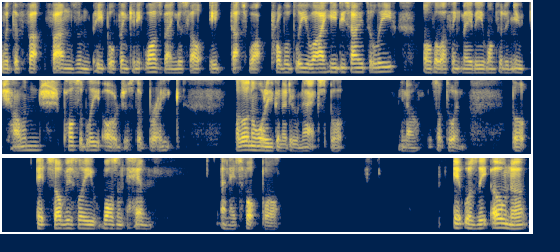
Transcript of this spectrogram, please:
with the fa- fans and people thinking it was Wenger's fault, he, that's what probably why he decided to leave. Although I think maybe he wanted a new challenge, possibly, or just a break. I don't know what he's going to do next, but you know, it's up to him. But it's obviously wasn't him and his football. It was the owner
